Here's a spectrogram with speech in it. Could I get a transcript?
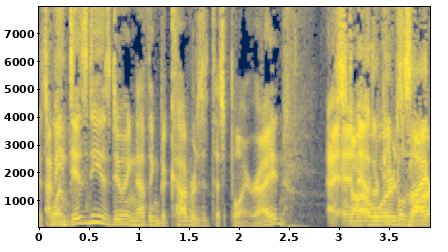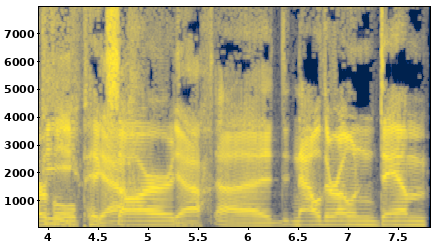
It's I one, mean, Disney is doing nothing but covers at this point, right? And Star other Wars, people's Marvel, IP. Pixar, Yeah. Uh, now their own damn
